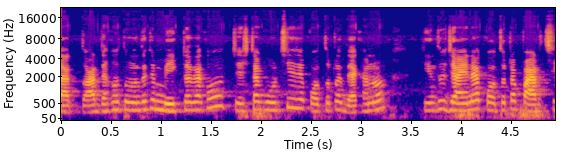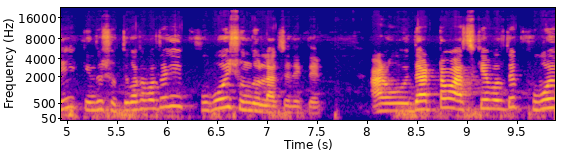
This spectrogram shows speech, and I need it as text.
লাগতো। আর দেখো তোমাদেরকে মেঘটা দেখো, চেষ্টা করছি যে কতটা দেখানোর। কিন্তু জানি না কতটা পারছি। কিন্তু সত্যি কথা বলতে কি খুবই সুন্দর লাগছে দেখতে। আর ওয়েদারটাও আজকে বলতে খুবই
